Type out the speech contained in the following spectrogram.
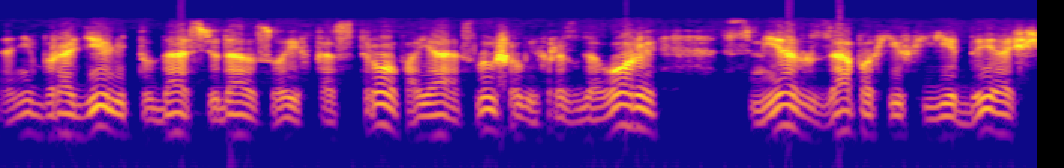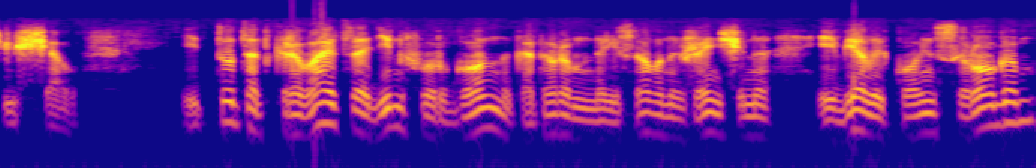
Они бродили туда-сюда у своих костров, а я слушал их разговоры, смех, запах их еды ощущал — и тут открывается один фургон, на котором нарисована женщина и белый конь с рогом,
